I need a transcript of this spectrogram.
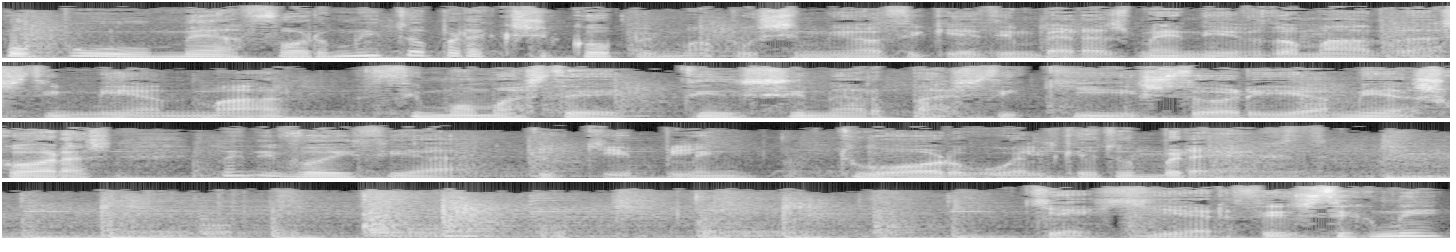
όπου με αφορμή το πραξικόπημα που σημειώθηκε την περασμένη εβδομάδα στη Μιανμάρ, θυμόμαστε την συναρπαστική ιστορία μιας χώρας με τη βοήθεια του Κίπλινγκ, του Όργουελ και του Μπρέχτ. Και έχει έρθει η στιγμή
